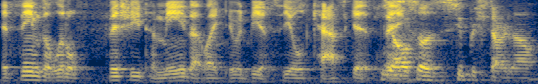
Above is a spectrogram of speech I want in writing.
it seems a little fishy to me that like it would be a sealed casket He thing. also is a superstar though.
